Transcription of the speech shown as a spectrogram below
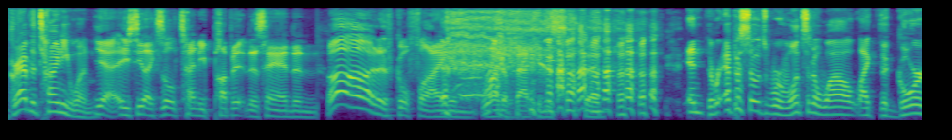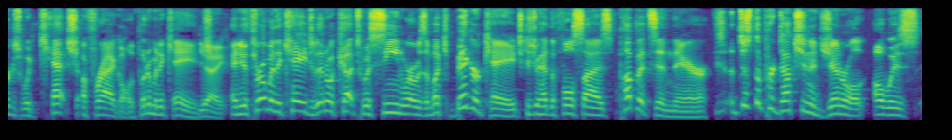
grab the tiny one. Yeah, you see like this little tiny puppet in his hand, and oh, and it go flying and wind up back in his bed. And there were episodes where once in a while, like the Gorgs would catch a Fraggle and put him in a cage. Right. And you throw him in the cage, but then it would cut to a scene where it was a much bigger cage because you had the full size puppets in there. Just the production in general, always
